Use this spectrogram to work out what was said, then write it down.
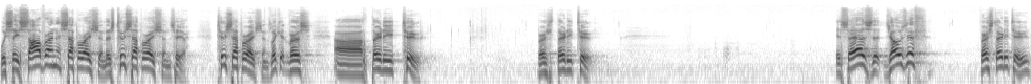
We see sovereign separation. There's two separations here. Two separations. Look at verse uh, 32. Verse 32. it says that Joseph, verse 32,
